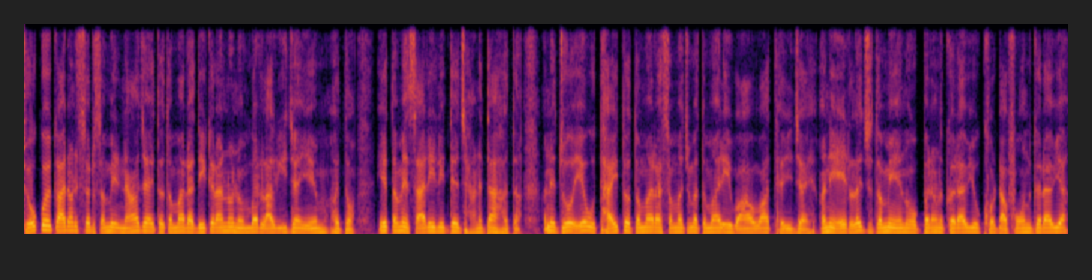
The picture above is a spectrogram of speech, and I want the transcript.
જો કોઈ કારણસર સમીર ના જાય તો તમારા દીકરાનો નંબર લાગી જાય એમ હતો. એ તમે સારી રીતે જાણતા હતા. અને જો એવું થાય તો તમારા સમજમાં તમારી વાહ વાહ થઈ જાય. અને એટલે જ તમે એનું અપહરણ કરાવ્યું, ખોટા ફોન કરાવ્યા,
